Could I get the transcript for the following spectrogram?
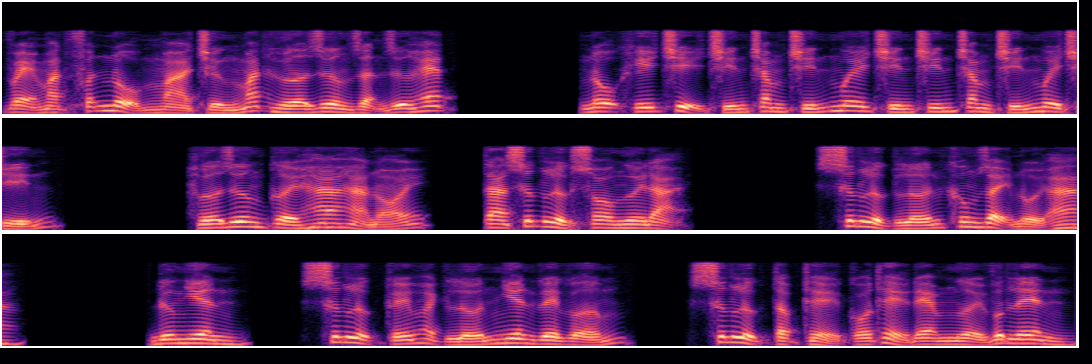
vẻ mặt phẫn nộ mà trừng mắt hứa dương giận dữ hét. Nộ khí trị 999-999. Hứa dương cười ha hả nói, ta sức lực so ngươi đại. Sức lực lớn không dậy nổi a. Đương nhiên, sức lực kế hoạch lớn nhiên ghê gớm, sức lực tập thể có thể đem người vứt lên,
